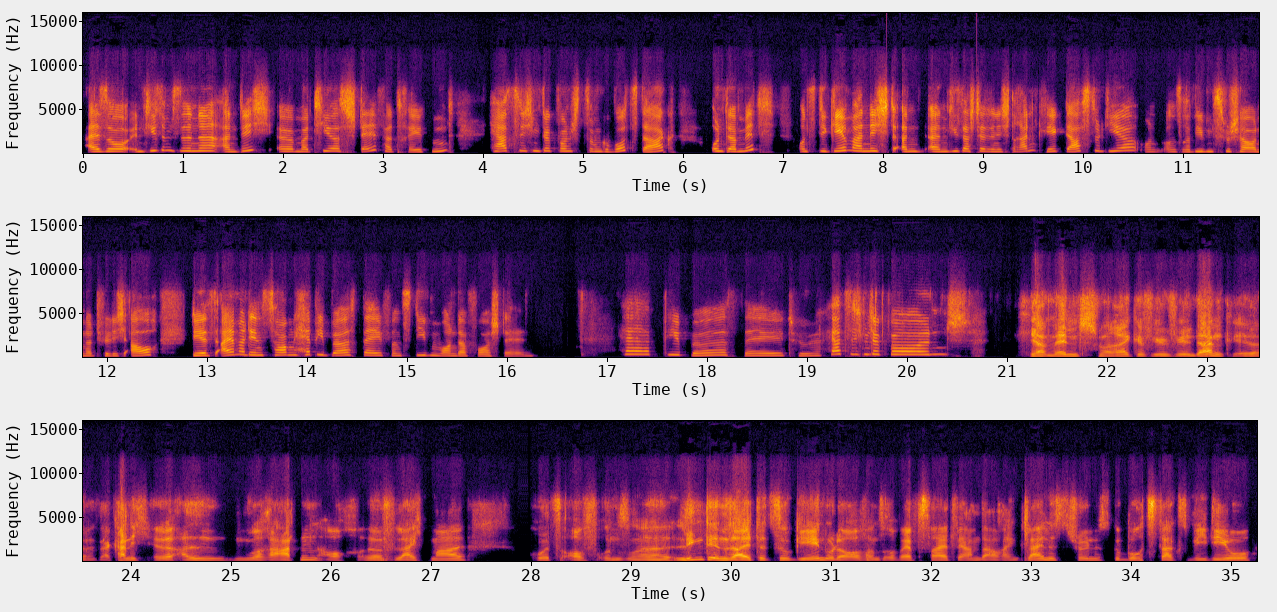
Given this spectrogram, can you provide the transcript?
Also in diesem Sinne an dich, äh, Matthias, stellvertretend. Herzlichen Glückwunsch zum Geburtstag und damit uns die GEMA nicht an, an dieser Stelle nicht dranklickt, darfst du dir und unsere lieben Zuschauer natürlich auch, dir jetzt einmal den Song Happy Birthday von Stephen Wonder vorstellen. Happy Birthday to. Herzlichen Glückwunsch! Ja, Mensch, Mareike, vielen, vielen Dank. Äh, da kann ich äh, allen nur raten, auch äh, vielleicht mal kurz auf unsere LinkedIn-Seite zu gehen oder auf unsere Website. Wir haben da auch ein kleines, schönes Geburtstagsvideo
